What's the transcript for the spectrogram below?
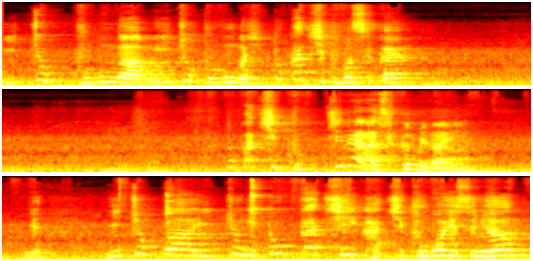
이쪽 굽은 거하고 이쪽 굽은 것이 똑같이 굽었을까요? 똑같이 굽지는 않았을 겁니다. 이게 이쪽과 이쪽이 똑같이 같이 굽어 있으면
